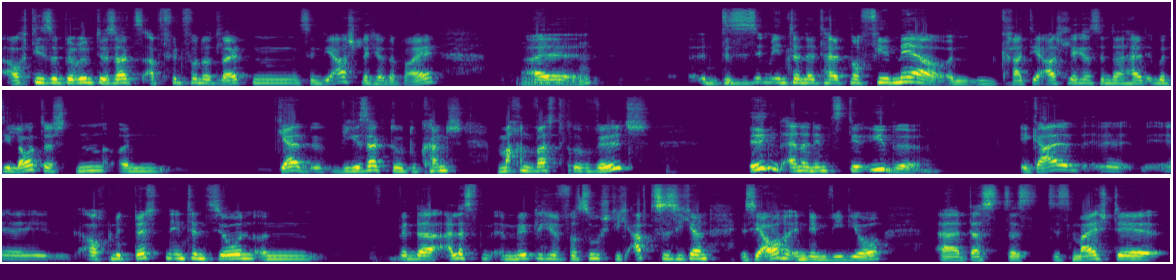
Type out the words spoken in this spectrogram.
auch dieser berühmte Satz, ab 500 Leuten sind die Arschlöcher dabei. Weil das ist im Internet halt noch viel mehr und gerade die Arschlöcher sind dann halt immer die lautesten und ja, wie gesagt, du, du kannst machen, was du willst. Irgendeiner nimmt es dir übel. Egal, äh, äh, auch mit besten Intentionen und wenn da alles Mögliche versuchst, dich abzusichern, ist ja auch in dem Video, äh, dass das, das meiste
